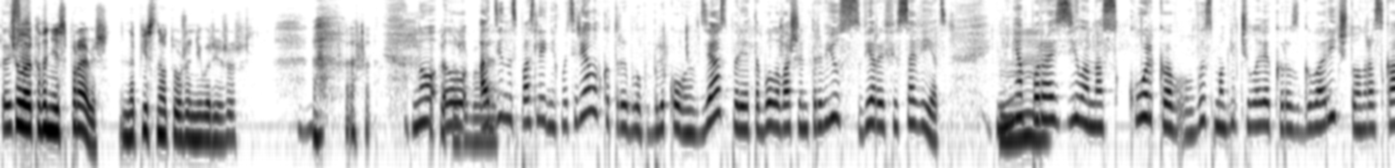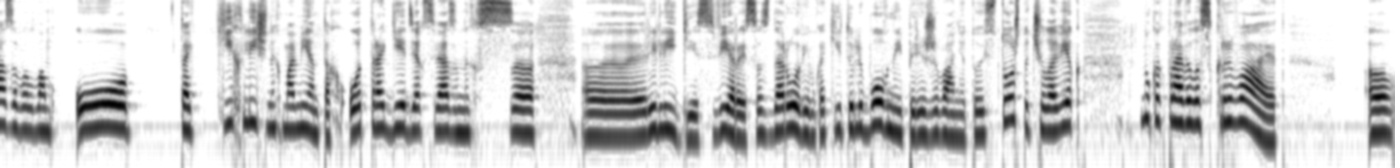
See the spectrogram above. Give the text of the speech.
То есть Человека ты не исправишь, написано тоже не вырежешь. Но э, один из последних материалов, который был опубликован в «Диаспоре», это было ваше интервью с Верой Фисовец. И Меня поразило, насколько вы смогли человека разговорить, что он рассказывал вам о таких личных моментах, о трагедиях, связанных с э, религией, с верой, со здоровьем, какие-то любовные переживания. То есть то, что человек, ну, как правило, скрывает. Э,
